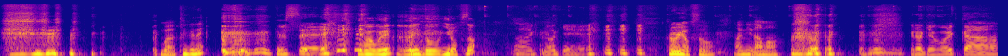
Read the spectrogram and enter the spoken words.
뭐야 퇴근해? 글쎄 뭐야 왜? 왜 너 일 없어? 아 그러게 그럴 리 없어. 아니 남아. 그러게 뭘까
